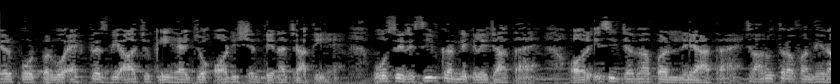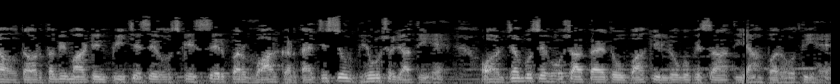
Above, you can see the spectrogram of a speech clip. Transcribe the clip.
एयरपोर्ट पर वो एक्ट्रेस भी आ चुकी है जो ऑडिशन देना चाहती है। वो उसे रिसीव करने के लिए जाता है और इसी जगह पर ले आता है। चारों तरफ़ अंधेरा होता है और तभी मार्टिन पीछे से उसके सिर पर वार करता है, जिससे वो बेहोश हो जाती है। और जब उसे होश आता है तो बाकी लोगों के साथ यहाँ पर होती है।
